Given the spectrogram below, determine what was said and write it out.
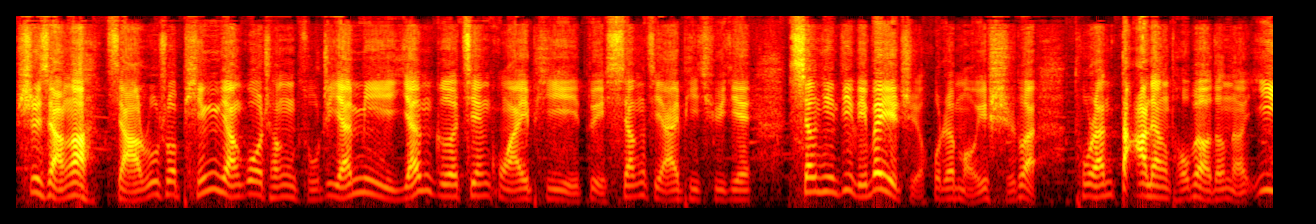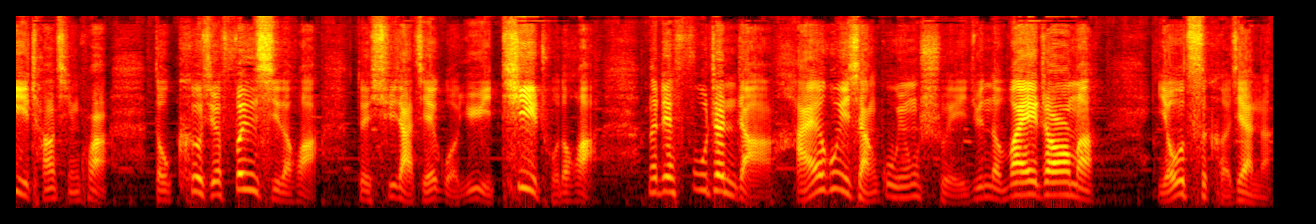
试想啊，假如说评奖过程组织严密、严格监控 IP，对相近 IP 区间、相近地理位置或者某一时段突然大量投票等等异常情况都科学分析的话，对虚假结果予以剔除的话，那这副镇长还会想雇佣水军的歪招吗？由此可见呢，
